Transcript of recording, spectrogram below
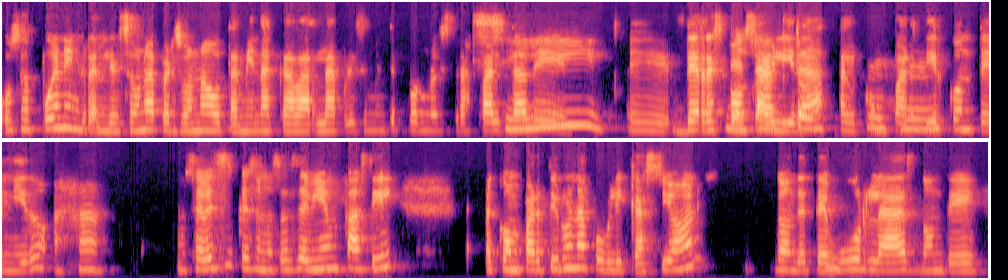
o sea, pueden engrandecer a una persona o también acabarla precisamente por nuestra falta de, eh, de, responsabilidad al compartir contenido. Ajá. O sea, a veces que se nos hace bien fácil eh, compartir una publicación donde te burlas, donde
